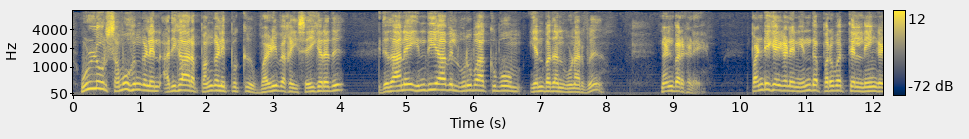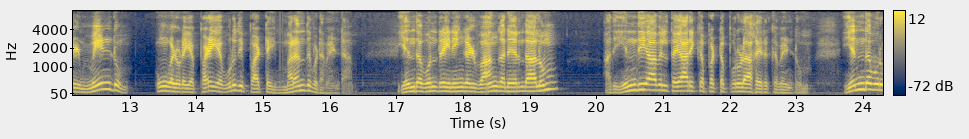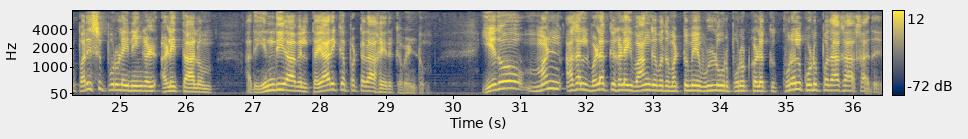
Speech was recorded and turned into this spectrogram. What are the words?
உள்ளூர் சமூகங்களின் அதிகார பங்களிப்புக்கு வழிவகை செய்கிறது. இதுதானே இந்தியாவில் உருவாக்குவோம் என்பதன் உணர்வு? நண்பர்களே பண்டிகைகளின் இந்த பருவத்தில் நீங்கள் மீண்டும் உங்களுடைய பழைய உறுதிப்பாட்டை மறந்துவிட வேண்டாம். எந்த ஒன்றை நீங்கள் வாங்க நேர்ந்தாலும் அது இந்தியாவில் தயாரிக்கப்பட்ட பொருளாக இருக்க வேண்டும். எந்த ஒரு பரிசு பொருளை நீங்கள் அளித்தாலும் அது இந்தியாவில் தயாரிக்கப்பட்டதாக இருக்க வேண்டும். ஏதோ மண் அகல் விளக்குகளை வாங்குவது மட்டுமே உள்ளூர் பொருட்களுக்கு குரல் கொடுப்பதாக ஆகாது.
